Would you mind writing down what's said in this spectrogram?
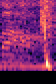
about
